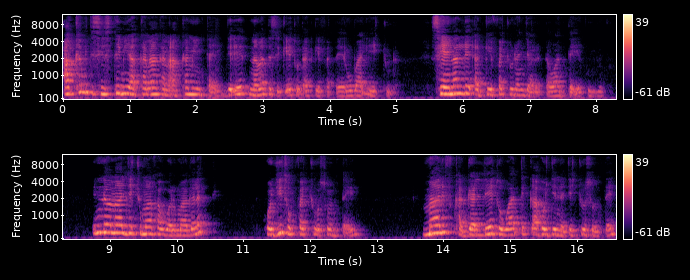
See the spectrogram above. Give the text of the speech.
Akkamitti siisteemii akkanaa kana akkamiin ta'e jedhee namatti siqeetu dhaggeeffadha yeroo baay'ee jechuudha. Seenallee dhaggeeffachuu nan jaalladha waan ta'eef iyyuu. Innaa maal jechumaaf awwalumaa galatti hojii tuffachuu osoo hin ta'in maaliif ka galleetoo waan xiqqaa hojjenna jechuu osoo hin ta'in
